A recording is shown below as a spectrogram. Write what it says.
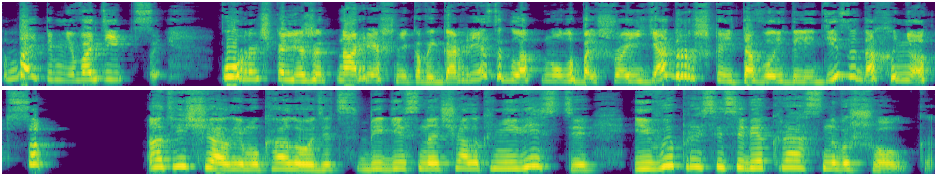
«Дай ты мне водицы!» Курочка лежит на Орешниковой горе, заглотнула большое ядрышко, и того и гляди, задохнется. Отвечал ему колодец, беги сначала к невесте и выпроси себе красного шелка.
